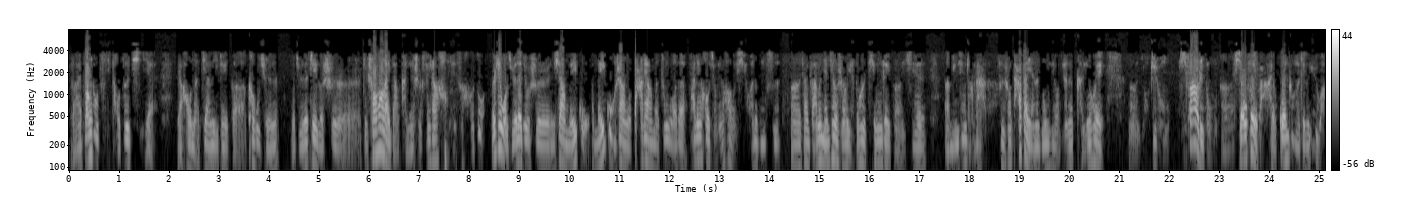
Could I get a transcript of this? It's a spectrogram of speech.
来帮助自己投资的企业。”然后呢，建立这个客户群，我觉得这个是对双方来讲肯定是非常好的一次合作。而且我觉得，就是你像美股，美股上有大量的中国的八零后、九零后喜欢的公司，嗯，像咱们年轻的时候也都是听这个一些呃明星长大的，所以说他代言的东西，我觉得肯定会，呃，有这种激发了这种呃消费吧，还有关注的这个欲望。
